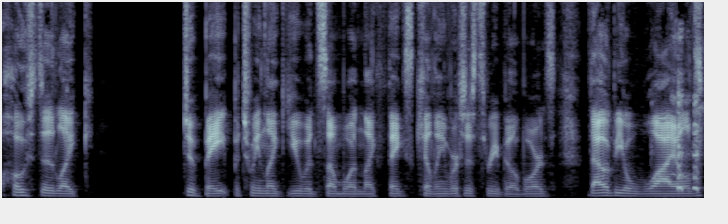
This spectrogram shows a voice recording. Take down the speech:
host a like debate between like you and someone like ThanksKilling versus Three Billboards. That would be a wild.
